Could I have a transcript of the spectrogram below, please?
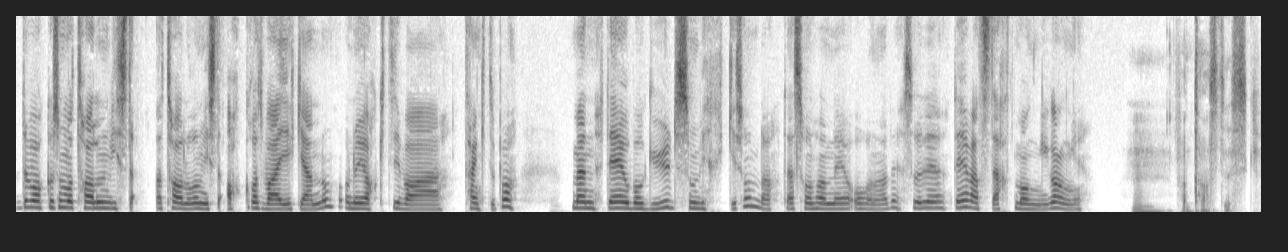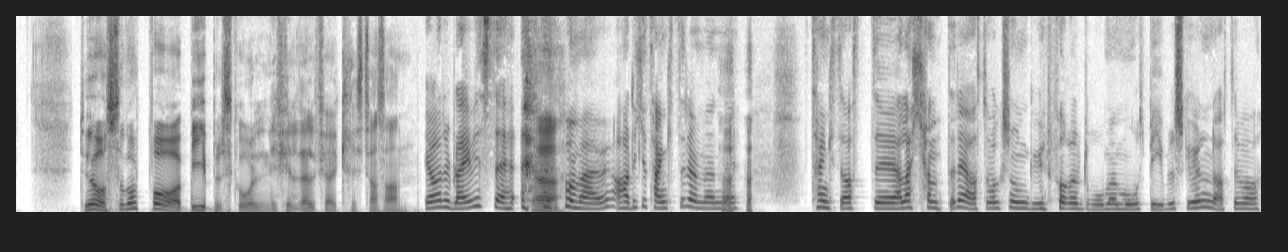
det var akkurat som at visste, at taleren visste akkurat hva jeg gikk gjennom, og nøyaktig hva jeg tenkte på. Men det er jo bare Gud som virker sånn, da. Det er sånn han har ordna det. Så det, det har vært sterkt mange ganger. Mm, fantastisk. Du har også gått på bibelskolen i Philadelphia i Kristiansand. Ja, det ble visst det. Ja. på meg òg. Jeg hadde ikke tenkt det, men jeg tenkte at, eh, eller jeg kjente det, at det var ikke sånn Gud bare dro meg mot bibelskolen. Da. At det var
